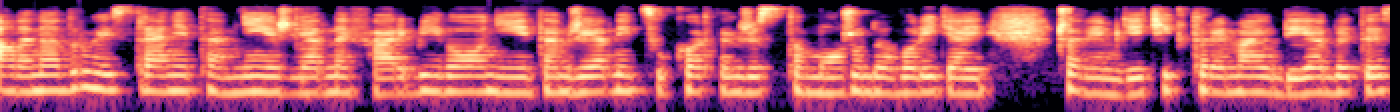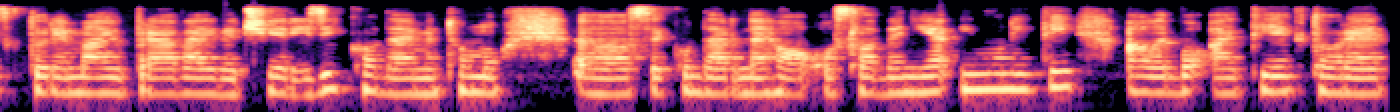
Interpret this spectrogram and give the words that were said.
ale na druhej strane tam nie je žiadne farbivo, nie je tam žiadny cukor, takže si to môžu dovoliť aj, čo viem, deti, ktoré majú diabetes, ktoré majú práve aj väčšie riziko, dajme tomu eh, sekundárneho oslabenia imunity, alebo aj tie, ktoré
